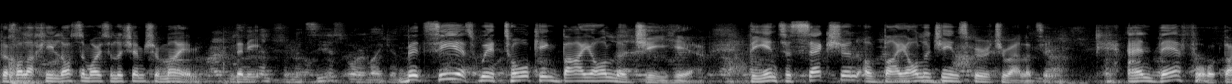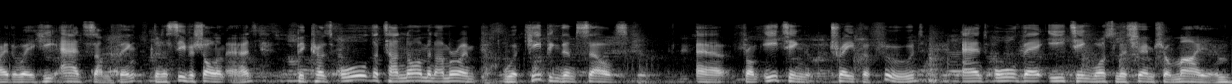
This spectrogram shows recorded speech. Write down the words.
v'chol achilosam oisel Hashem shemayim. Then he... Mitzias, we're talking biology here. The intersection of biology and spirituality. And therefore, by the way, he adds something, the Nasiva Shalom adds, because all the Tanoim and Amoraim were keeping themselves uh, from eating treif of food, and all their eating was l'shem shomayim.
